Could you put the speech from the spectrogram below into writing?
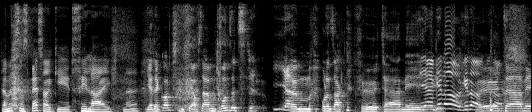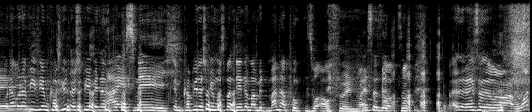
damit es uns besser geht, vielleicht. Ne? Ja, der Gott, der auf seinem Thron sitzt ja. ähm, und dann sagt, fütter mich. Ja, genau, genau. Fütter genau. mich. Oder, oder wie wir im Computerspiel, wenn das Weiß mich. Im Computerspiel muss man den immer mit Mana-Punkten so auffüllen, weißt du, so, so weißt du, what?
